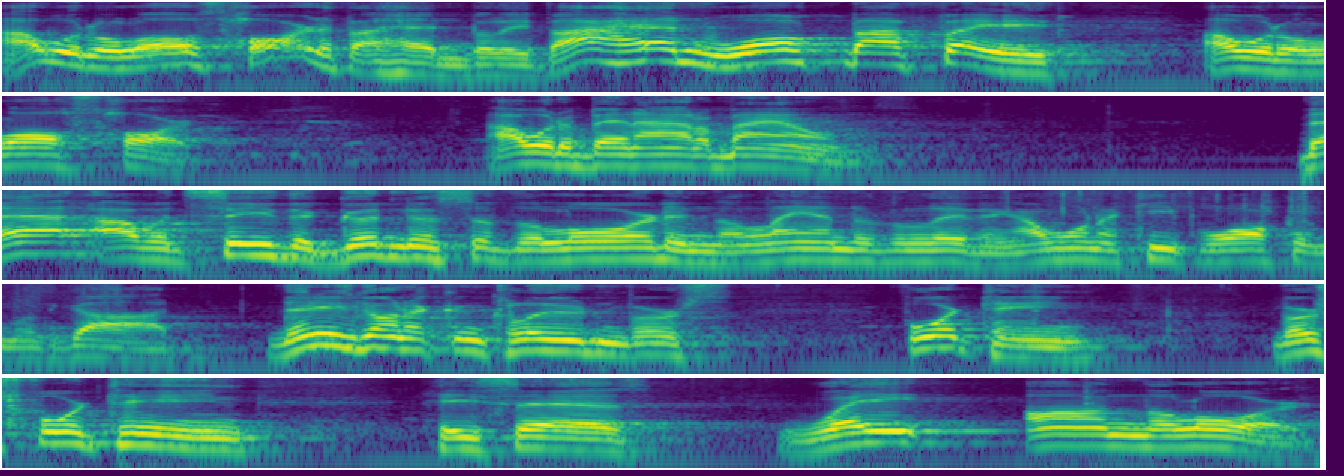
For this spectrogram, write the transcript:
I would have lost heart if I hadn't believed. If I hadn't walked by faith, I would have lost heart. I would have been out of bounds. That I would see the goodness of the Lord in the land of the living. I want to keep walking with God. Then he's going to conclude in verse 14, verse 14, he says, Wait on the Lord,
